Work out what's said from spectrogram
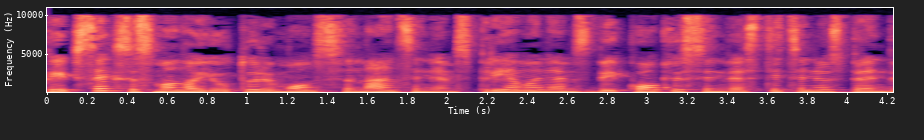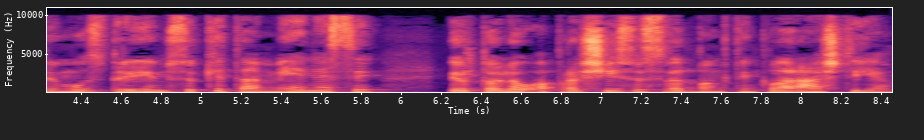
Kaip seksis mano jau turimoms finansinėms priemonėms bei kokius investicinius sprendimus priimsiu kitą mėnesį ir toliau aprašysiu Svetbank tinklaraštyje.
